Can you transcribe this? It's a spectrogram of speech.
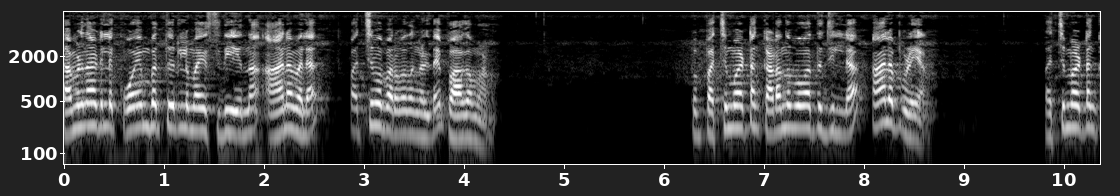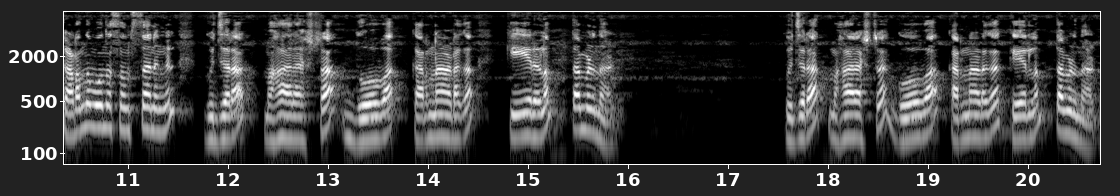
തമിഴ്നാട്ടിലെ കോയമ്പത്തൂരിലുമായി സ്ഥിതി ചെയ്യുന്ന ആനമല പശ്ചിമ പർവതങ്ങളുടെ ഭാഗമാണ്. ഇപ്പം പശ്ചിമഘട്ടം കടന്നു പോകാത്ത ജില്ല ആലപ്പുഴയാണ്. പശ്ചിമഘട്ടം കടന്നു പോകുന്ന സംസ്ഥാനങ്ങൾ ഗുജറാത്ത് മഹാരാഷ്ട്ര ഗോവ കർണാടക കേരളം തമിഴ്നാട്. ഗുജറാത്ത് മഹാരാഷ്ട്ര ഗോവ കർണാടക കേരളം തമിഴ്നാട്.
